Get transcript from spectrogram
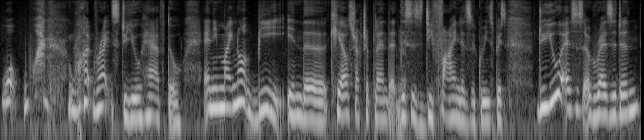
What what what rights do you have though? And it might not be in the KL structure plan that this is defined as a green space. Do you, as a resident,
